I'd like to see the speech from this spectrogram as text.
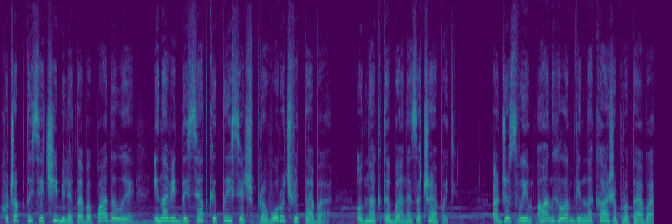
Хоча б тисячі біля тебе падали, і навіть десятки тисяч праворуч від тебе, однак тебе не зачепить. Адже своїм ангелам він накаже про тебе,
